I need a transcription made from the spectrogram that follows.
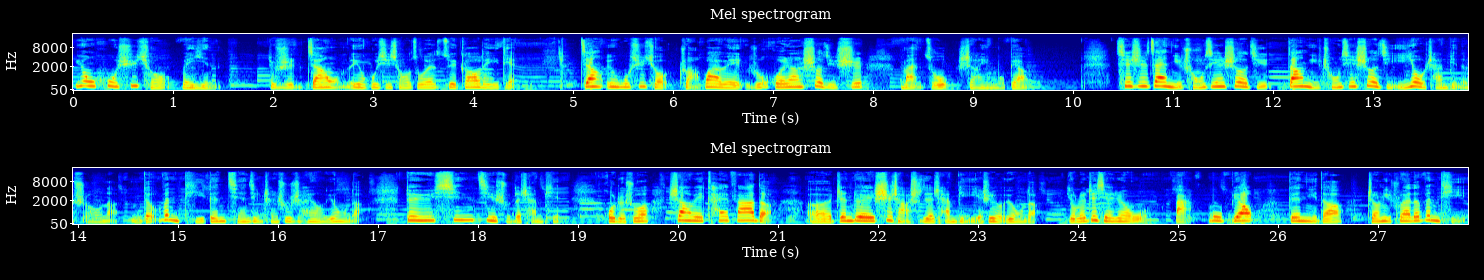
用户需求为引，就是将我们的用户需求作为最高的一点，将用户需求转化为如何让设计师满足商业目标。其实，在你重新设计，当你重新设计已有产品的时候呢，你的问题跟前景陈述是很有用的。对于新技术的产品，或者说尚未开发的，呃，针对市场设计的产品也是有用的。有了这些任务，把目标跟你的整理出来的问题，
